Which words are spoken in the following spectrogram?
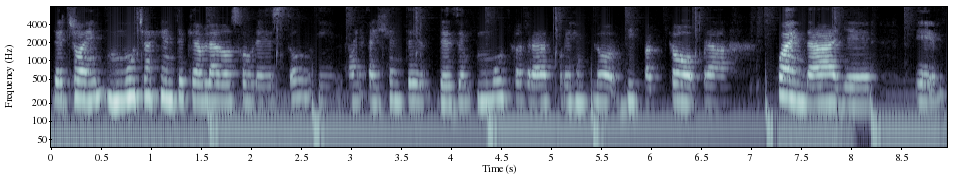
De hecho, hay mucha gente que ha hablado sobre esto. Hay, hay, gente desde mucho atrás, por ejemplo, Deepak Chopra, Wayne Dyer, eh,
